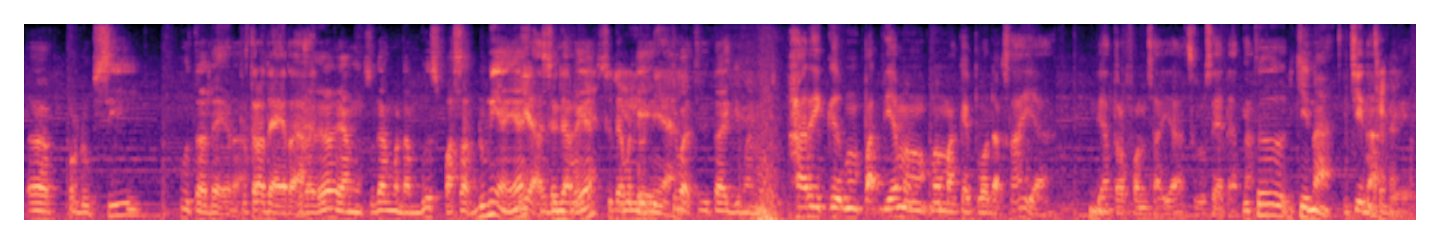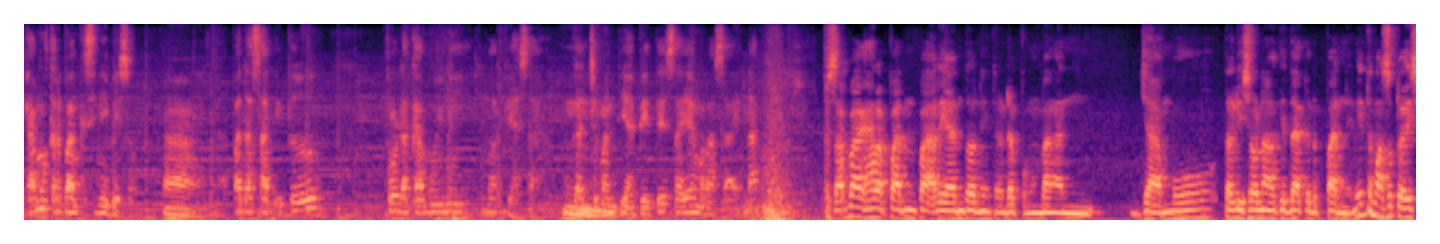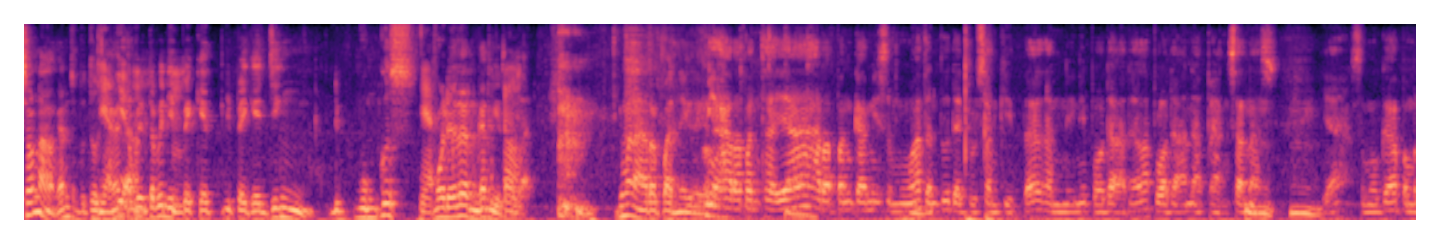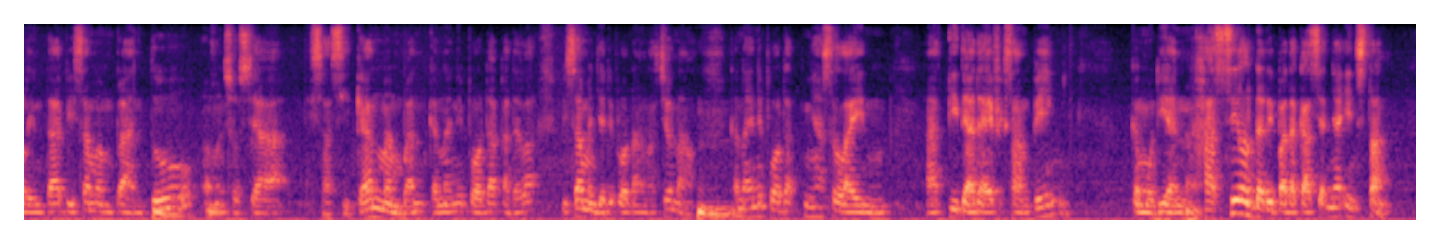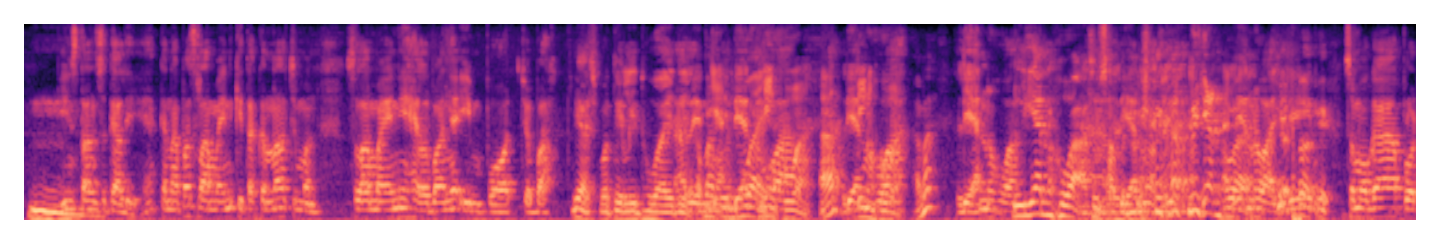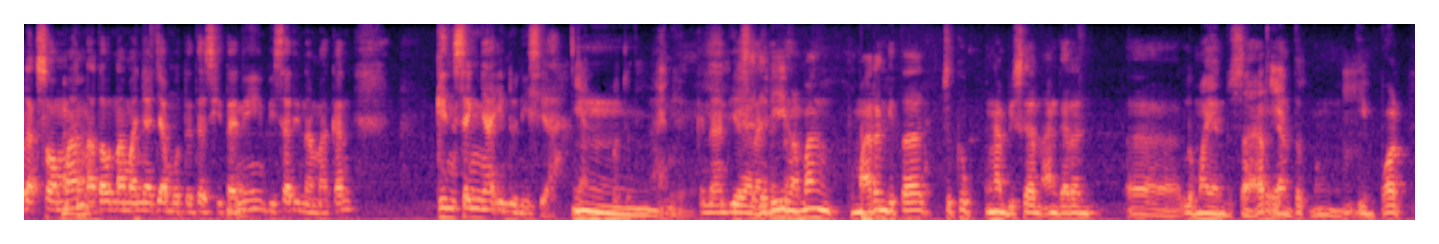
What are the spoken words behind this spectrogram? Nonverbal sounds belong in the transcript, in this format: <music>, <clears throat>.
eh, produksi putra daerah. putra daerah. Putra daerah yang sudah menembus pasar dunia ya? Iya, sudah ya. sudah Oke, mendunia. Coba cerita gimana? Hari keempat dia mem- memakai produk saya, dia telepon saya, suruh saya datang Itu di Cina. di Cina. Cina. Kamu terbang ke sini besok. Nah, pada saat itu produk kamu ini luar biasa. Bukan Hmm. cuma diabetes, saya merasa enak. Terus apa harapan Pak Arianto nih terhadap pengembangan jamu tradisional kita ke depan? Ini termasuk tradisional kan sebetulnya, Iya. kan? tapi tapi di Hmm. packet, di packaging, dibungkus Ya. modern kan gitu. Betul. <clears throat> Gimana harapannya kira-kira? Ya harapan saya, Hmm. harapan kami semua tentu dari perusahaan kita dan ini produk adalah produk anak bangsa Nas. Hmm. Ya, semoga pemerintah bisa membantu mensosialisasikan, membantu karena ini produk adalah bisa menjadi produk nasional. Hmm. Karena ini produknya selain uh, tidak ada efek samping, kemudian Hmm. hasil daripada khasiatnya instan. Hmm. instan sekali ya. Kenapa selama ini kita kenal cuman selama ini helbanya import, coba Ya seperti Lin Hua itu. Ah, Lin- apa ya, Lin Lian Hua? ya? Lin Hua. Hah? Lian Ling Hua, Hua. Apa? Lian Hua. Lian Hua, susah Lian bener. Hua. <laughs> Lian Hua. Lian Hua. Jadi <laughs> Oke. semoga produk Soman atau namanya jamu tetes kita ini bisa dinamakan ginsengnya Indonesia. Ya, Hmm. betul. Karena dia Ya, jadi memang kemarin kita cukup menghabiskan anggaran eh, lumayan besar ya, Ya. untuk mengimport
